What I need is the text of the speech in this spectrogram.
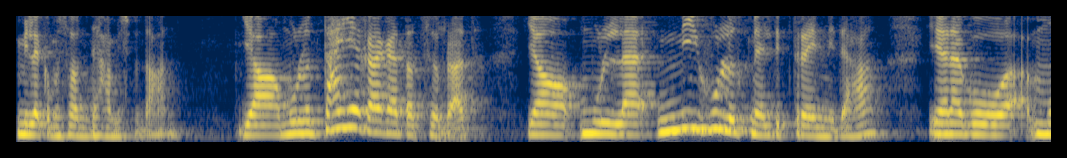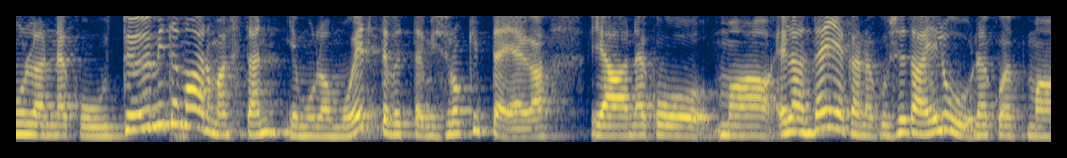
millega ma saan teha, mis ma tahan ja mul on täiega ägedad sõbrad ja mulle nii hullult meeldib trenni teha ja nagu mul on nagu töö, mida ma armastan ja mul on mu ettevõte, mis rokib täiega ja nagu ma elan täiega nagu seda elu nagu, et ma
